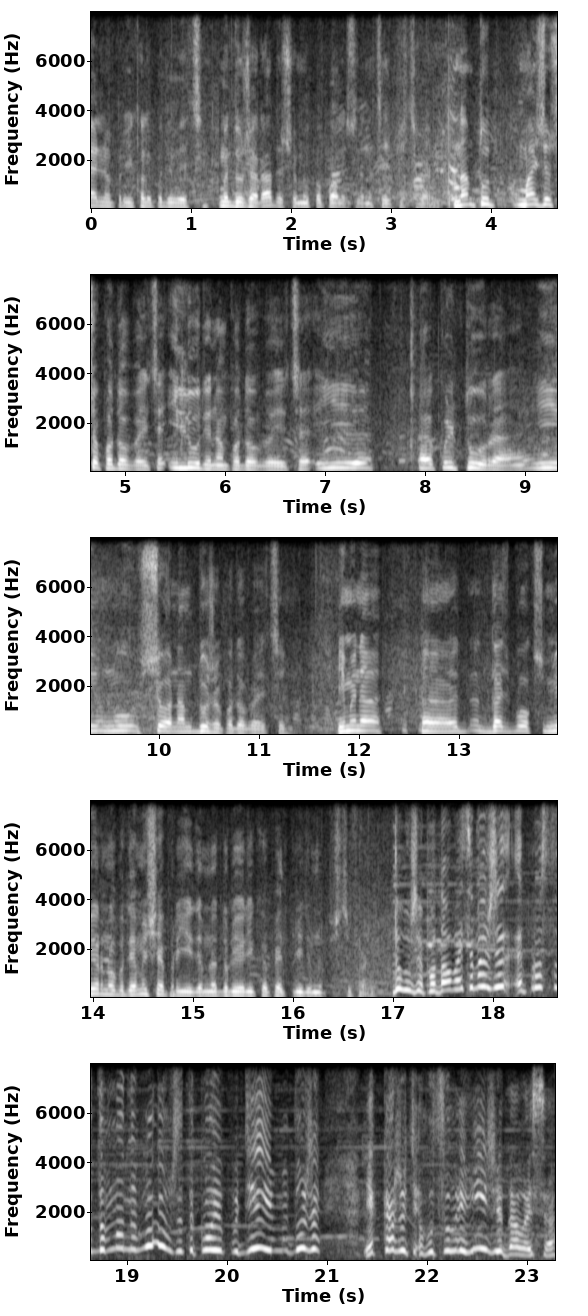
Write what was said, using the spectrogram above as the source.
Спеціально приїхали подивитися. Ми дуже раді, що ми попали сюди на цей фестиваль. Нам тут майже все подобається, і люди нам подобаються, і е, культура, і ну все нам дуже подобається. І ми на е, дасть Бог мирно буде, ми ще приїдемо на другий рік, опять приїдемо на фестиваль. Дуже подобається. Ми вже е, просто давно не було вже такої події. Ми дуже, як кажуть, гуцули віжі далися.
